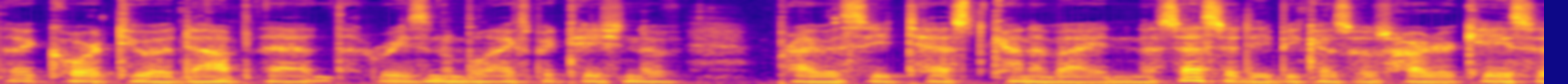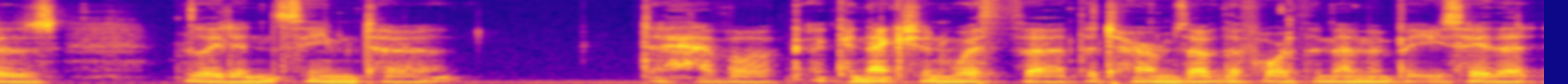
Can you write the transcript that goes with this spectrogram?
the court to adopt that, that reasonable expectation of privacy test kind of by necessity because those harder cases really didn't seem to to have a, a connection with the, the terms of the Fourth Amendment. But you say that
